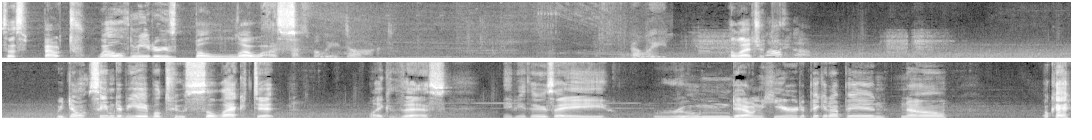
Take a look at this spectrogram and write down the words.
So it's about 12 meters below us. Elite. allegedly. Welcome. We don't seem to be able to select it like this. Maybe there's a room down here to pick it up in? No. Okay.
